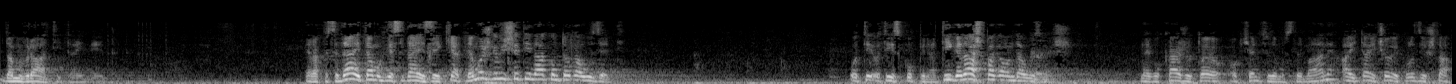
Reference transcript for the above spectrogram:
da mu vrati taj metak. Jer ako se daje tamo gdje se daje zekijat, ne možeš ga više ti nakon toga uzeti. Od tih ti skupina. Ti ga daš pa ga onda uzmeš. Nego kažu to je općenicu za muslimane, a i taj čovjek ulazi šta?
